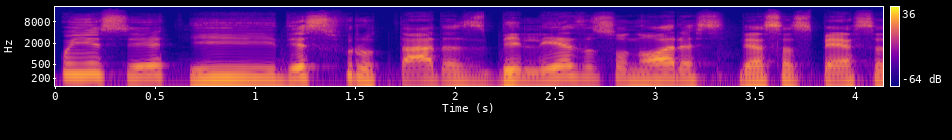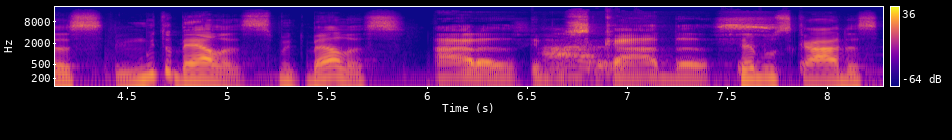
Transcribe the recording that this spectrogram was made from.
conhecer e desfrutar das belezas sonoras dessas peças muito belas, muito belas. Raras, rebuscadas. Rebuscadas.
